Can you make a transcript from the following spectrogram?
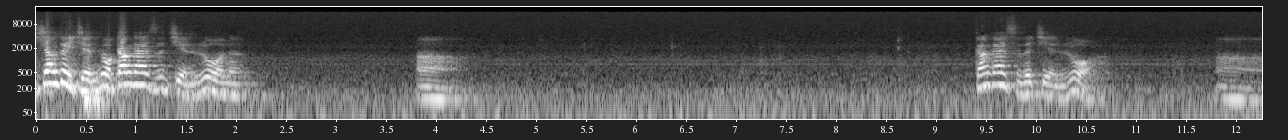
相对减弱，刚开始减弱呢，啊，刚开始的减弱，啊。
